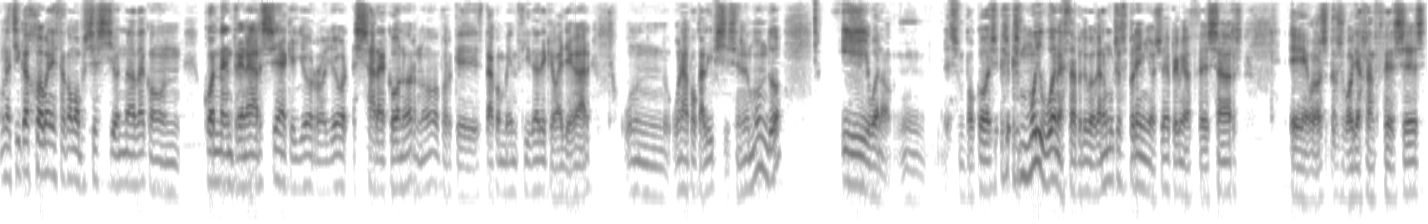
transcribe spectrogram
una chica joven está como obsesionada con, con entrenarse aquello rollo Sarah Connor, ¿no? Porque está convencida de que va a llegar un, un apocalipsis en el mundo. Y bueno, mm, es un poco, es, muy buena esta película, ganó muchos premios, ¿eh? premios César, eh, los, los Goya franceses.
